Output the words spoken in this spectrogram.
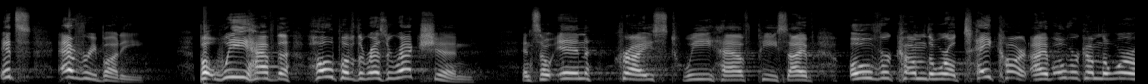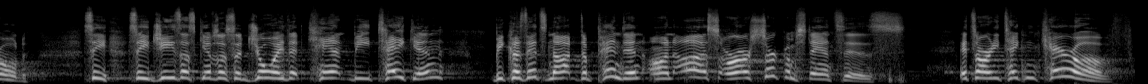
it's everybody. But we have the hope of the resurrection. And so in Christ we have peace. I have overcome the world. Take heart, I have overcome the world. See, see Jesus gives us a joy that can't be taken because it's not dependent on us or our circumstances. It's already taken care of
